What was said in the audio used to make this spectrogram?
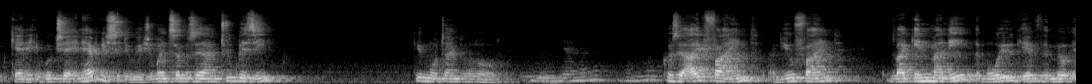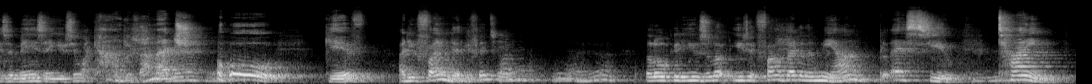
again, it works in every situation. When someone says, I'm too busy, give more time to the Lord. Because I find, and you find, like in money, the more you give, the more it's amazing. You say, well, I can't give that much. Oh, give, and you find it. You think, well, yeah, yeah. the Lord can use a lot, use it far better than me. And bless you. Mm-hmm. Time,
